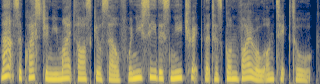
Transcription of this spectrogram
That's a question you might ask yourself when you see this new trick that has gone viral on TikTok.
